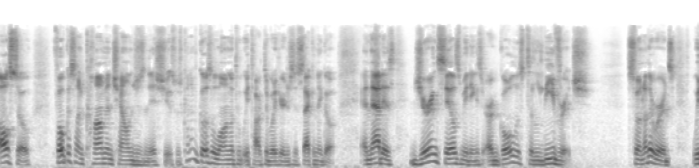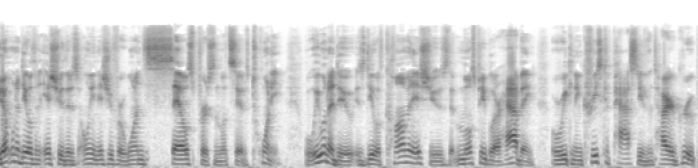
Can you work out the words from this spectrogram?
Also, focus on common challenges and issues, which kind of goes along with what we talked about here just a second ago. And that is during sales meetings, our goal is to leverage. So, in other words, we don't want to deal with an issue that is only an issue for one salesperson, let's say out of 20. What we want to do is deal with common issues that most people are having where we can increase capacity of the entire group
